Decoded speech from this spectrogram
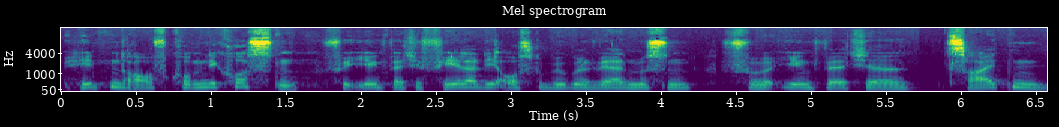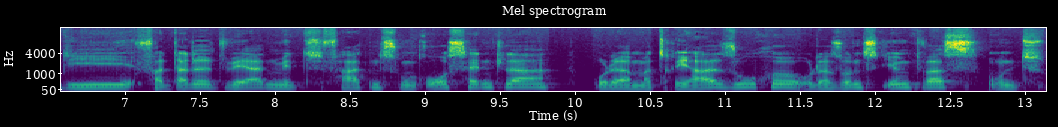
hinten drauf kommen die Kosten für irgendwelche Fehler, die ausgebügelt werden müssen, für irgendwelche Zeiten, die verdaddelt werden mit Fahrten zum Großhändler oder Materialsuche oder sonst irgendwas. Und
